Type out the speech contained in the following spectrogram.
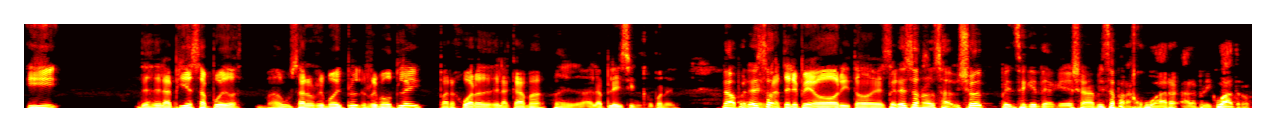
y desde la pieza puedo usar el Remote Play, remote play para jugar desde la cama eh, a la Play 5. Poner. No, pero eso, Una tele peor y todo eso. pero eso no lo sabía. Yo pensé que te quería la pieza para jugar a la Play 4.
